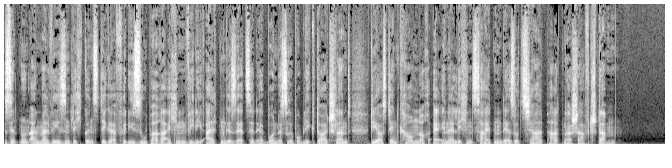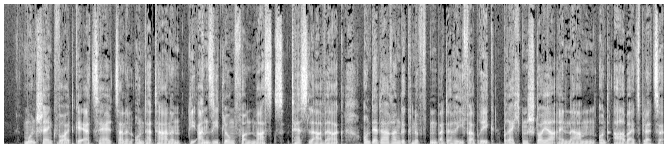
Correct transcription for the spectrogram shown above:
sind nun einmal wesentlich günstiger für die Superreichen wie die alten Gesetze der Bundesrepublik Deutschland, die aus den kaum noch erinnerlichen Zeiten der Sozialpartnerschaft stammen. Mundschenk Woidke erzählt seinen Untertanen, die Ansiedlung von Musks Tesla-Werk und der daran geknüpften Batteriefabrik brächten Steuereinnahmen und Arbeitsplätze.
